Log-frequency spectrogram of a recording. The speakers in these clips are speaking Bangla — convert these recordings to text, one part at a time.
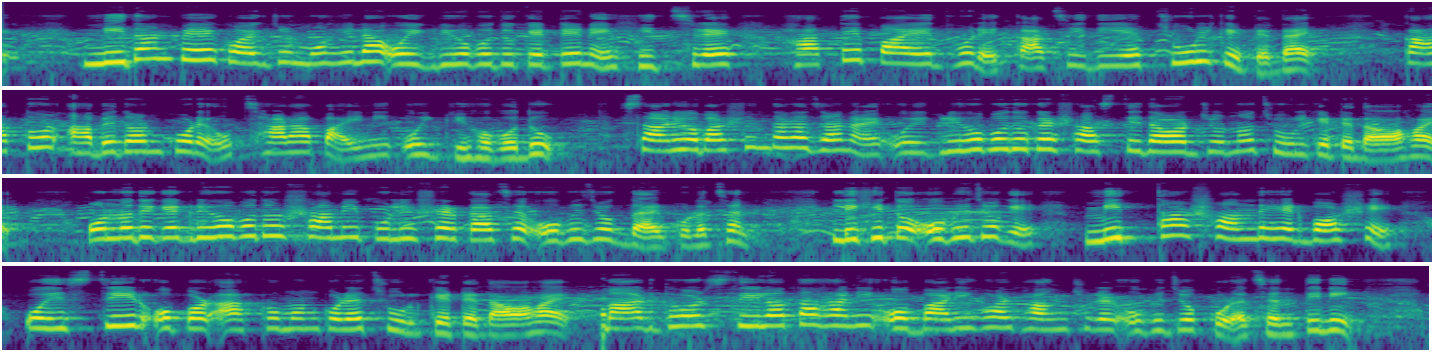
নিদান পেয়ে কয়েকজন মহিলা ওই গৃহবধূকে টেনে হিচড়ে হাতে পায়ে ধরে কাঁচি দিয়ে চুল কেটে দেয়। কাতর আবেদন করেও ছাড়া পায়নি ওই গৃহবধূ। স্থানীয় বাসিন্দারা জানায়, ওই গৃহবধূকে শাস্তি দেওয়ার জন্য চুল কেটে দেওয়া হয়। অন্যদিকে গৃহবধূর স্বামী পুলিশের কাছে অভিযোগ দায়ের করেছেন। লিখিত অভিযোগে মিথ্যা সন্দেহের বশে ওই স্ত্রীর ওপর আক্রমণ করে চুল কেটে দেওয়া হয়। মারধর, শ্লীলতাহানি ও বাড়িঘর ভাঙচুরের অভিযোগ করেছেন তিনি।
